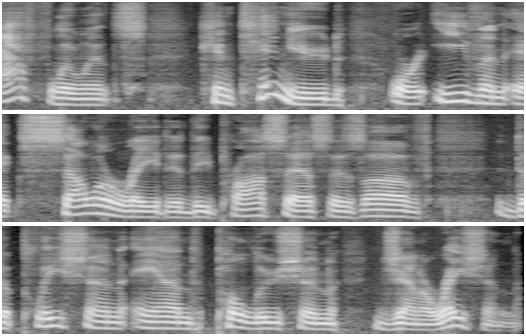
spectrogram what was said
affluence continued or even accelerated the processes of depletion and pollution generation.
